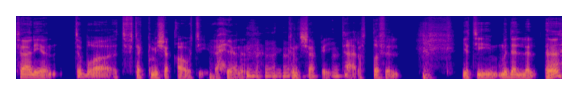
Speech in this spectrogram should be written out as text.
ثانيا تبغى تفتك من شقاوتي أحيانا. كنت شقي تعرف طفل يتيم مدلل ها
